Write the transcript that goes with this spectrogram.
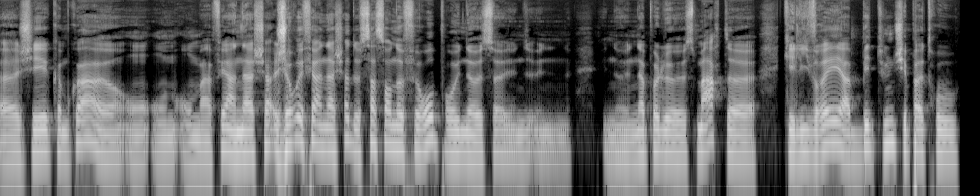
euh, j'ai comme quoi on, m'a fait un achat. J'aurais fait un achat de 509 euros pour une, une, Apple Smart qui est livrée à Béthune, je sais pas trop.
